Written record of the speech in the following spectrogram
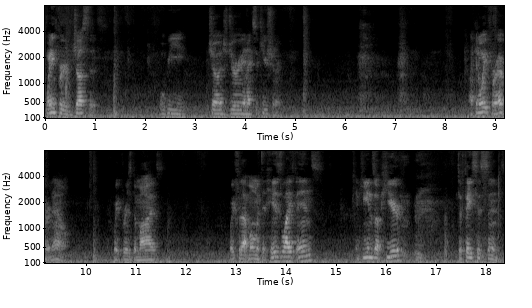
Waiting for justice. We'll be judge, jury, and executioner. I can wait forever now. Wait for his demise. Wait for that moment that his life ends and he ends up here to face his sins.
